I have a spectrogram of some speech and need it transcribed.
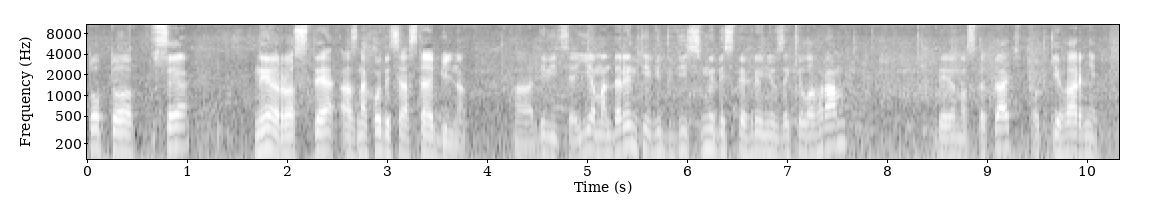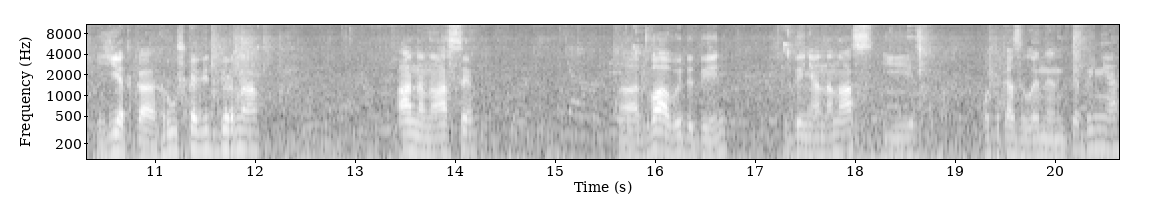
тобто все не росте, а знаходиться стабільно. Е, Дивіться, є мандаринки від 80 гривень за кілограм. 95, от такі гарні. Є грушка відбірна, ананаси, два види динь. Диня ананас і отака зелененька диня.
